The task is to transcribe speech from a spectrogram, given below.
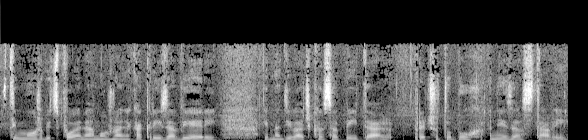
S tým môže byť spojená možno nejaká kríza viery. Jedna diváčka sa pýta, prečo to Boh nezastaví.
